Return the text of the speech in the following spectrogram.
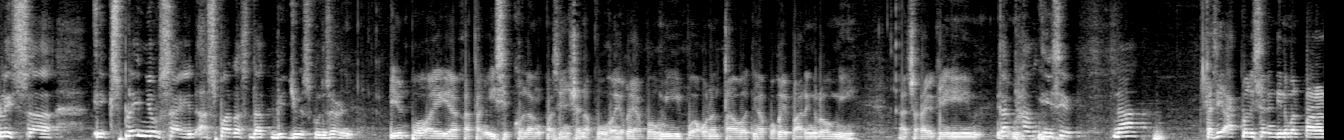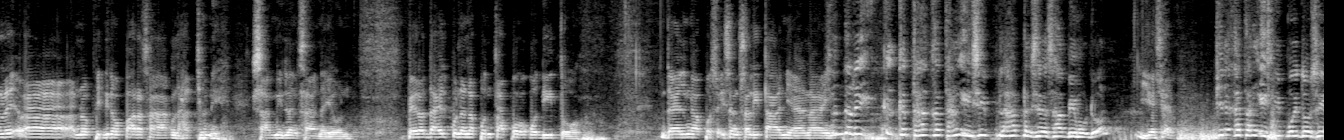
Please uh, explain your side as far as that video is concerned. Yun po ay uh, katang-isip ko lang, pasensya na po kayo. Kaya po humingi po ako ng tawad nga po kay paring Romy at saka kay... Katang isip na Kasi actually sir, hindi naman para ah, ano, hindi naman para sa lahat 'yun eh. Sa amin lang sana 'yun. Pero dahil po na napunta po ako dito, dahil nga po sa isang salita niya na Sandali, katang isip lahat ng sinasabi mo doon? Yes sir. Kinakatang isip mo ito si...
